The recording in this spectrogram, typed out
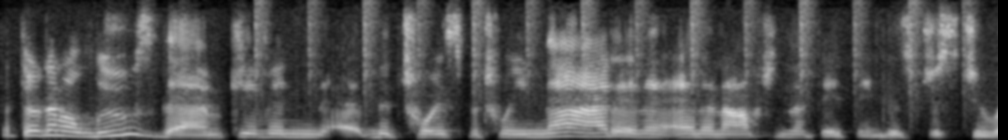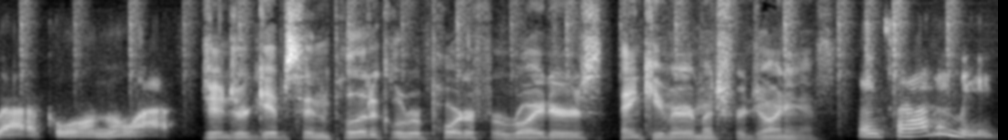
that they're going to lose them given uh, the choice between that and, and an option that they think is just too radical on the left. Ginger Gibson, political reporter for Reuters, thank you very much for joining us. Thanks for having me.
